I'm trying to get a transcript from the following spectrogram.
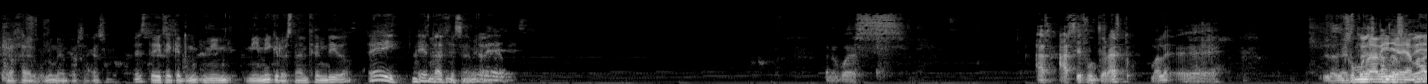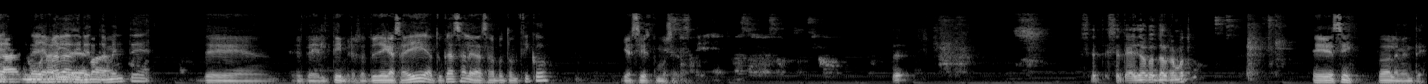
Voy a bajar el volumen por si acaso. ¿Ves? Te dice que tu- mi, mi micro está encendido. ¡Ey! Ahí está César, mira. Bueno, pues. as- Así funciona esto, ¿vale? Eh, lo como es una videollamada, Una como una llamada directamente de- desde el timbre. O sea, tú llegas ahí a tu casa, le das al botoncito y así es como se ve. ¿Se, te- se te ha ido el control remoto? Eh, sí, probablemente.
